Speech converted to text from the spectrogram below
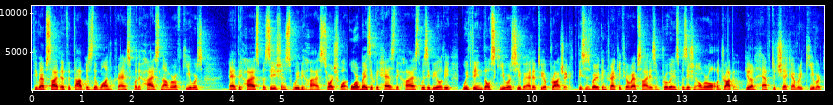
The website at the top is the one that ranks for the highest number of keywords at the highest positions with the highest search volume, or basically has the highest visibility within those keywords you've added to your project. This is where you can track if your website is improving its position overall or dropping. You don't have to check every keyword.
